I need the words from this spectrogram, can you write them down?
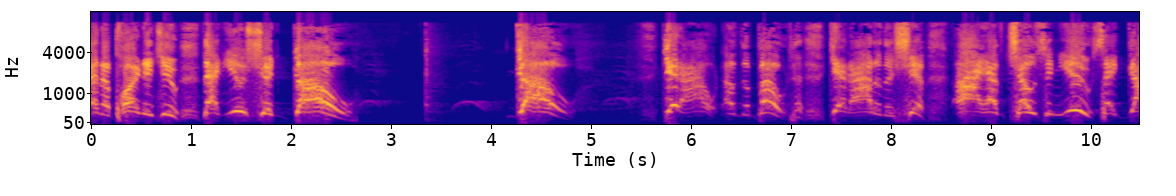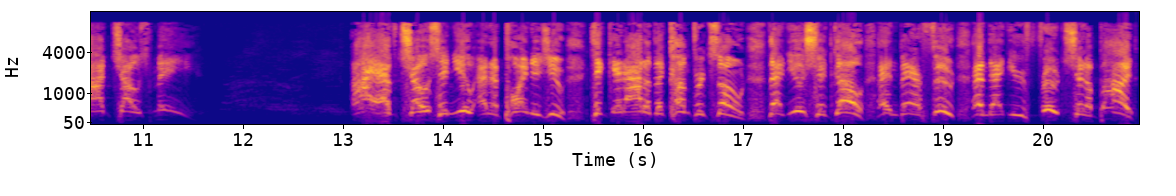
and appointed you that you should go. Go. Get out of the boat. Get out of the ship. I have chosen you. Say, God chose me. I have chosen you and appointed you to get out of the comfort zone, that you should go and bear fruit, and that your fruit should abide.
